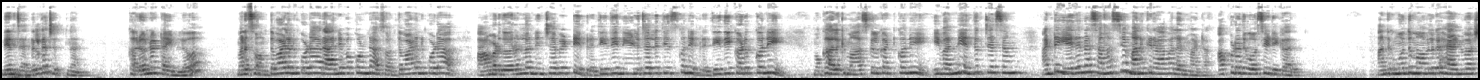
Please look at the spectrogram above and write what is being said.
నేను జనరల్గా చెప్తున్నాను. కరోనా టైంలో మన సొంత వాళ్ళని కూడా రానివ్వకుండా సొంత వాళ్ళని కూడా ఆమడ దూరంలో నించోబెట్టి ప్రతిదీ నీళ్ళు జల్లి తీసుకొని ప్రతిదీ కడుక్కొని ముఖాలకి మాస్కులు కట్టుకొని ఇవన్నీ ఎందుకు చేసాం అంటే ఏదైనా సమస్య మనకి రావాలన్నమాట. అప్పుడు అది ఓసిడి కాదు. అంతకుముందు మామూలుగా హ్యాండ్ వాష్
